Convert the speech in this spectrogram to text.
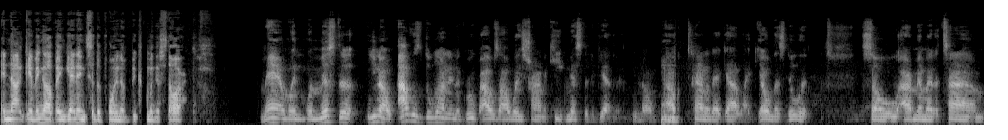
and not giving up and getting to the point of becoming a star? man, when when Mista, you know, I was the one in the group. I was always trying to keep Mista together. You know, mm-hmm. I was kind of that guy, like, yo, let's do it. So I remember at the time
